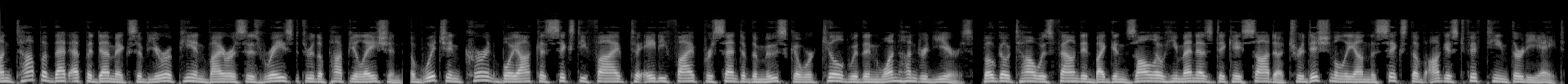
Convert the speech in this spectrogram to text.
On top of that epidemics of European viruses raised through the population, of which in current Boyacá 65 to 85% of the Muisca were killed within 100 years. Bogotá was founded by Gonzalo Jiménez de Quesada traditionally on 6 August 1538.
